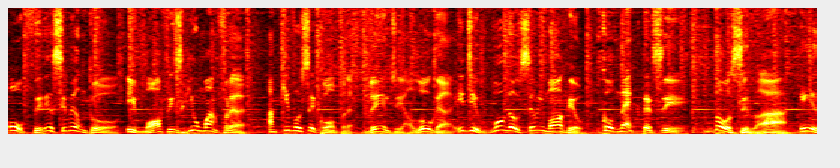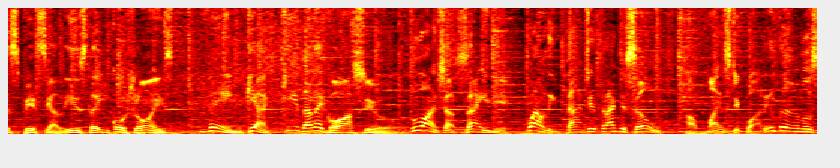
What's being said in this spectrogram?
Oferecimento Imóveis Rio Mafra. Aqui você compra, vende, aluga e divulga o seu imóvel. Conecta-se. Docilar, especialista em colchões. Vem que aqui dá negócio. Loja Zaine, qualidade e tradição. Há mais de 40 anos,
